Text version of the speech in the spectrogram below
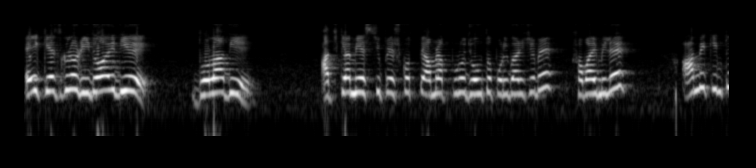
এই কেসগুলো হৃদয় দিয়ে দোলা দিয়ে। আজকে আমি এসছি প্রেস করতে আমরা পুরো যৌথ পরিবার হিসেবে সবাই মিলে। আমি কিন্তু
